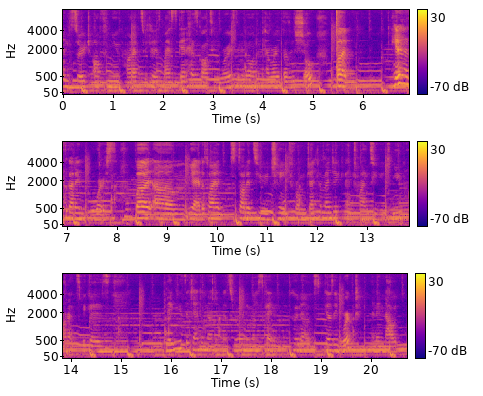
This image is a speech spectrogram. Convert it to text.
in search of new products because my skin has gotten worse. Even though on the camera it doesn't show, but here has gotten worse. But um, yeah, that's why I started to change from Gentle Magic and trying to use new products because maybe it's the Gentle Magic that's ruining my skin. Who knows? Because it worked and then now it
